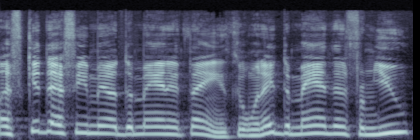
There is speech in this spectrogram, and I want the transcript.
Like, forget that female demanding things. Because when they demanding from you,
